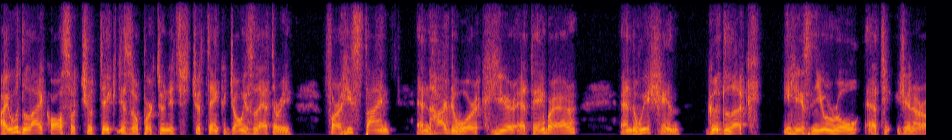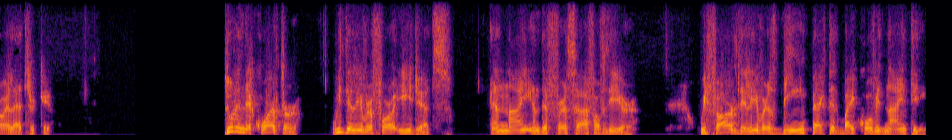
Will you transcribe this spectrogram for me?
I would like also to take this opportunity to thank John Slattery for his time and hard work here at Embraer, and wish him good luck in his new role at General Electric. During the quarter, we delivered four E-Jets and nine in the first half of the year, with our deliveries being impacted by COVID-19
